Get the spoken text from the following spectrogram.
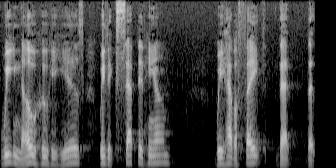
We know who he is. We've accepted him. We have a faith that, that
